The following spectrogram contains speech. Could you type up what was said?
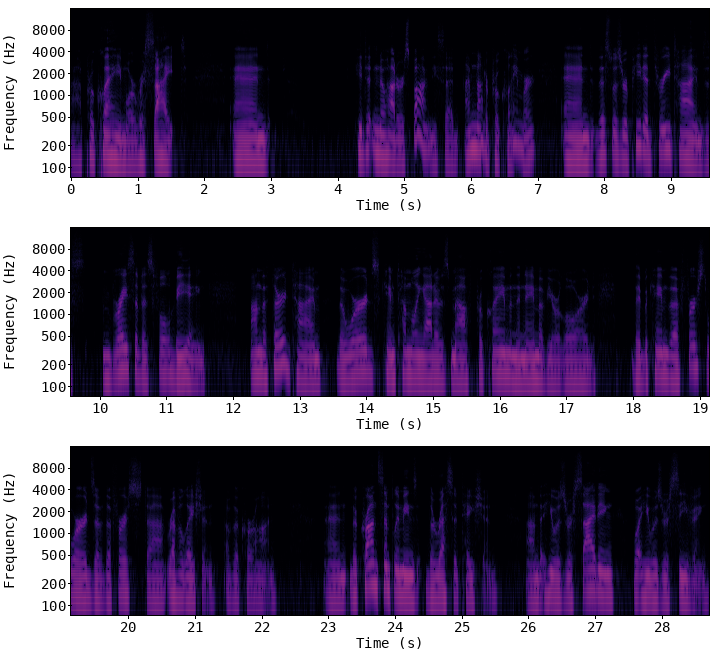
uh, proclaim or recite. And he didn't know how to respond. He said, I'm not a proclaimer. And this was repeated three times, this embrace of his full being. On the third time, the words came tumbling out of his mouth Proclaim in the name of your Lord. They became the first words of the first uh, revelation of the Quran. And the Quran simply means the recitation, um, that he was reciting what he was receiving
